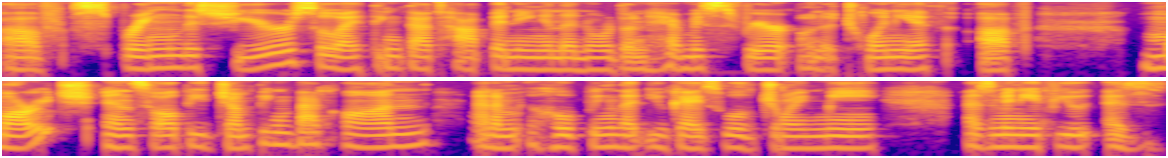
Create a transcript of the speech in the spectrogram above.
of spring this year. So I think that's happening in the northern hemisphere on the 20th of March. And so I'll be jumping back on and I'm hoping that you guys will join me as many of you as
